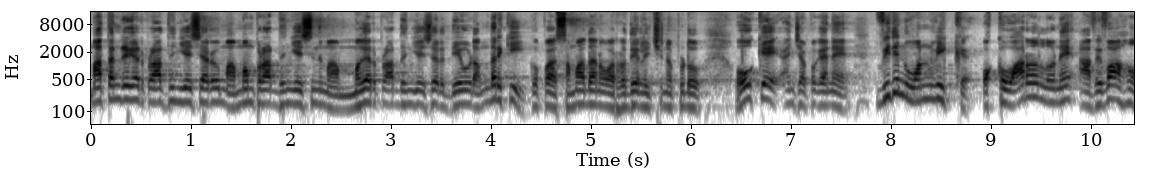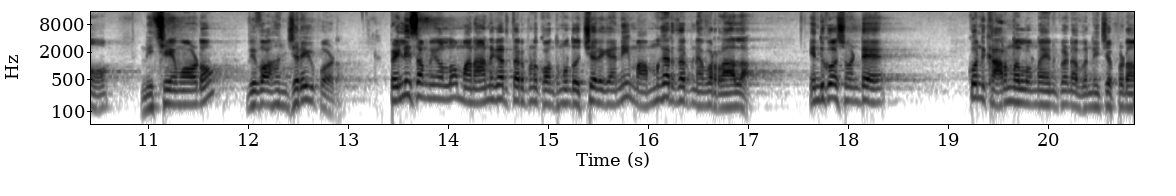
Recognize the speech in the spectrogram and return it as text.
మా తండ్రి గారు ప్రార్థన చేశారు మా అమ్మమ్మ ప్రార్థన చేసింది మా అమ్మగారు ప్రార్థన చేశారు. దేవుడు అందరికీ గొప్ప సమాధానం వారి హృదయాలు ఇచ్చినప్పుడు ఓకే అని చెప్పగానే విదిన్ వన్ వీక్ ఒక్క వారంలోనే ఆ వివాహం నిశ్చయం అవడం వివాహం జరిగిపోవడం. పెళ్ళి సమయంలో మా నాన్నగారి తరపున కొంతమంది వచ్చారు కానీ మా అమ్మగారి తరపున ఎవరు రాలా. ఎందుకోసం అంటే కొన్ని కారణాలు ఉన్నాయనుకోండి అవన్నీ చెప్పడం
